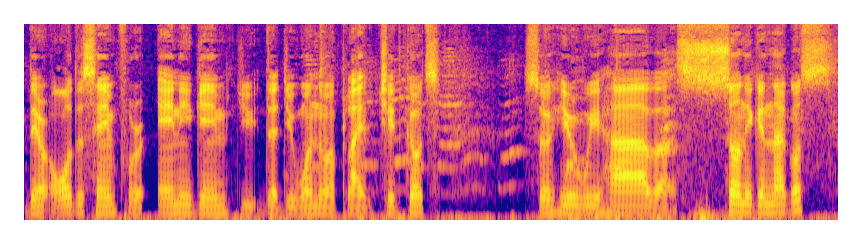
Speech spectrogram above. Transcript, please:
they're all the same for any game you, that you want to apply cheat codes. So here we have uh, Sonic and Knuckles.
